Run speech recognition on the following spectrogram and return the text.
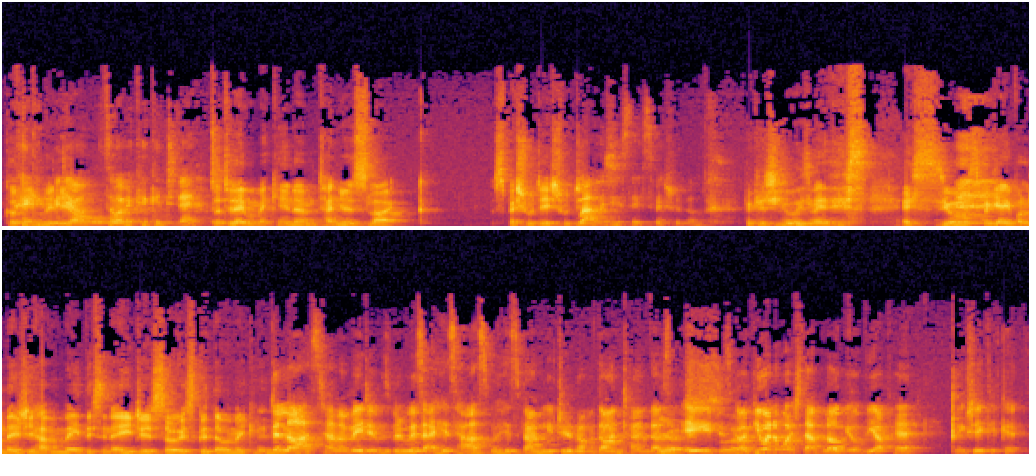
Cooking video. So what are we cooking today? So today we're making um, Tanya's like special dish, which Why is would you say special though? because she always made this. It's your spaghetti bolognese. You haven't made this in ages, so it's good that we're making it. The today. last time I made it was when we was at his house with his family during Ramadan time. That was Yes, ages so ago. If you want to watch that vlog, it'll be up here. Make sure you click it.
